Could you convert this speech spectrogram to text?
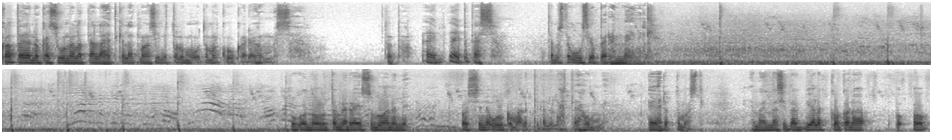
Katajanokan suunnalla tällä hetkellä, että mä oon siinä nyt ollut muutaman kuukauden hommissa. Tota, ei, eipä tässä. Tämmöistä uusia perhemeininkiä. Kun on ollut tämmöinen reissu luonne, niin olisi sinne ulkomaille pitänyt lähteä hommiin. Ehdottomasti. Ja mä en mä sitä vielä kokonaan o- o-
